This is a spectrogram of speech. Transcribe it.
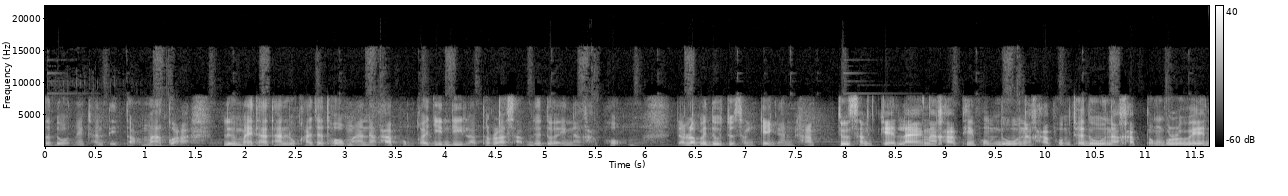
สะดวกในการติดต่อมากกว่าหรือไม่ถ้าท่านลูกค้าจะโทรมานะครับ ผมก็ยินดีรับโทรศัพท์ด้วยตัวเองนะครับผมเดี๋ยวเราไปดูจุดสังเกตกันครับ จุดสังเกตแรกนะครับที่ผมดูนะครับ ผมจะดูนะครับตรงบริเวณ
